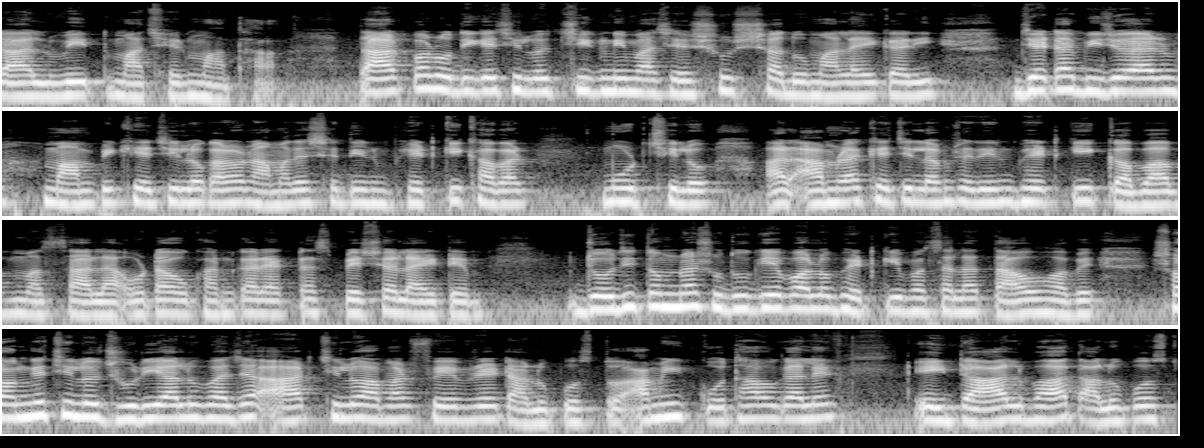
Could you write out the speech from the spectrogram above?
ডাল উইথ মাছের মাথা। তারপর ওদিকে ছিল চিংড়ি মাছের সুস্বাদু মালাইকারি, যেটা বিজয়ার মাম্পি খেয়েছিল, কারণ আমাদের সেদিন ভেটকি খাবার মুড ছিল। আর আমরা খেয়েছিলাম সেদিন ভেটকি, কাবাব, মশালা, ওটা ওখানকার একটা স্পেশাল আইটেম যদি তোমরা শুধু গিয়ে বলো ভেটকি, মশলা, তাও হবে। সঙ্গে ছিল ঝুরি আলু ভাজা আর ছিল আমার ফেভারেট আলু পোস্ত। আমি কোথাও গেলে এই ডাল, ভাত, আলু পোস্ত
